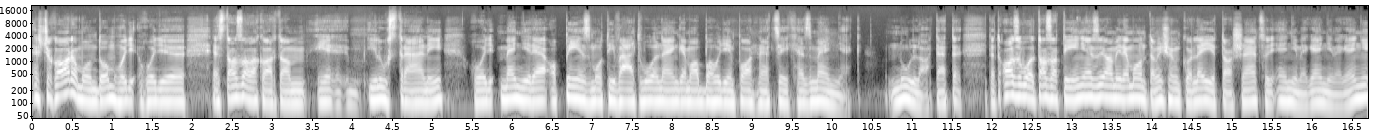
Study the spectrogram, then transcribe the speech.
ezt csak arra mondom, hogy, hogy ezt azzal akartam illusztrálni, hogy mennyire a pénz motivált volna engem abba, hogy én partnercéghez menjek. Nulla. Tehát, tehát az volt az a tényező, amire mondtam is, amikor leírta a srác, hogy ennyi, meg ennyi, meg ennyi,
